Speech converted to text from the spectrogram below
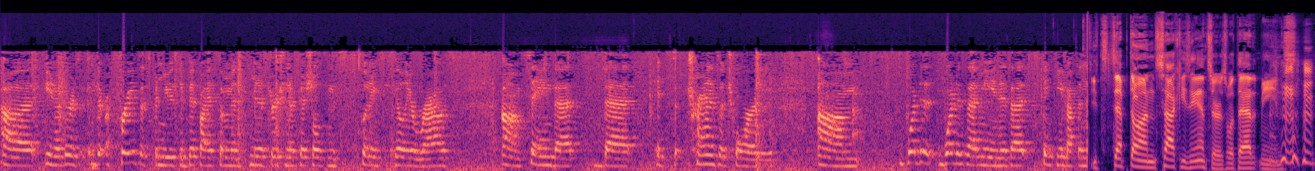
uh, you know, there's there, a phrase that's been used a bit by some administration officials, including Cecilia Rouse, um, saying that that it's transitory. Um, what, does, what does that mean? Is that thinking about the You stepped on Psaki's answer, is what that means.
